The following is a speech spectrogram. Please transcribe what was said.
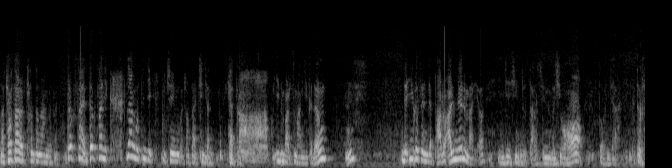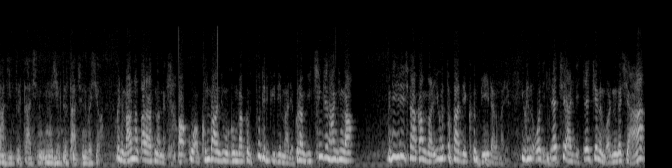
어, 조사를 찬탄한 것은 덕산에 덕산이 가장 어떤지 부처님과 조사를 칭찬했더라 그 이런 말씀한 게 있거든. 응? 근데 이것을 이제 바로 알면은 말이요. 뜻도 알수 있는 것이고 또 이제 그 덕산심 뜻도 알수 있는 우문심 뜻도 알수 있는 것이요. 근데 말만 따라가서 나는 아 그, 금방 주고 그말 그 두드리 비디 말이요. 그럼 이 칭찬한 긴가? 근데 이리 생각하면 말이야 이것도 말이야 그건 비이다가 말이야 이것은 오직 깨쳐야 알지 깨치는 모르는 것이야.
